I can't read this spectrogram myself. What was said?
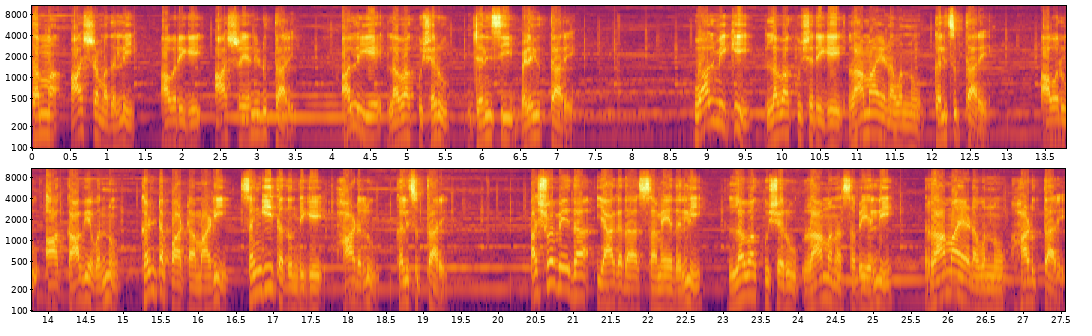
ತಮ್ಮ ಆಶ್ರಮದಲ್ಲಿ ಅವರಿಗೆ ಆಶ್ರಯ ನೀಡುತ್ತಾರೆ. ಅಲ್ಲಿಯೇ ಲವಕುಶರು ಜನಿಸಿ ಬೆಳೆಯುತ್ತಾರೆ. ವಾಲ್ಮೀಕಿ ಲವಕುಶರಿಗೆ ರಾಮಾಯಣವನ್ನು ಕಲಿಸುತ್ತಾರೆ. ಅವರು ಆ ಕಾವ್ಯವನ್ನು ಕಂಠಪಾಠ ಮಾಡಿ ಸಂಗೀತದೊಂದಿಗೆ ಹಾಡಲು ಕಲಿಸುತ್ತಾರೆ. ಅಶ್ವಮೇಧ ಯಾಗದ ಸಮಯದಲ್ಲಿ ಲವಕುಶರು ರಾಮನ ಸಭೆಯಲ್ಲಿ ರಾಮಾಯಣವನ್ನು ಹಾಡುತ್ತಾರೆ.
